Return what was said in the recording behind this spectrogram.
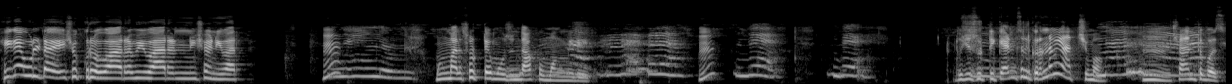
हे काय उलट आहे? शुक्रवार रविवार आणि शनिवार. मग मला सुट्ट्या मोजून दाखव मग मी दे हम्म? तुझी सुट्टी कॅन्सल कर ना मी आजची मग. शांत बस.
